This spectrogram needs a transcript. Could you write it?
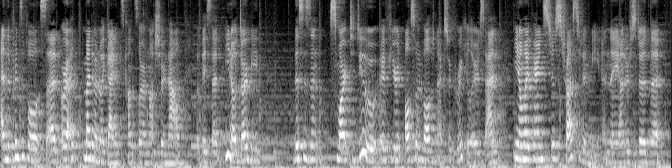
And the principal said, or it might have been my guidance counselor, I'm not sure now, but they said, you know, Darby, this isn't smart to do if you're also involved in extracurriculars. And, you know, my parents just trusted in me and they understood that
